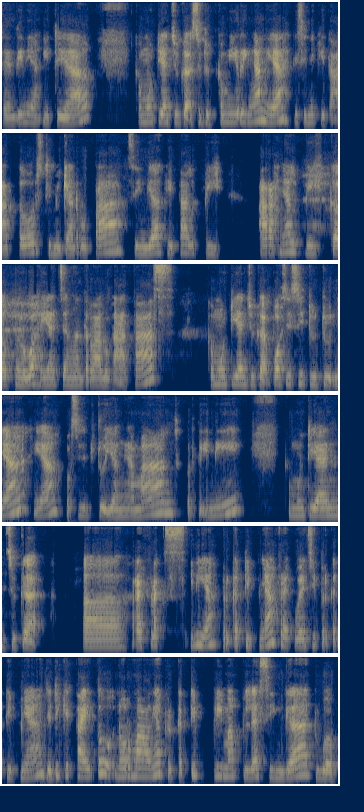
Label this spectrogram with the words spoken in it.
cm ini yang ideal. Kemudian juga sudut kemiringan ya, di sini kita atur sedemikian rupa sehingga kita lebih arahnya lebih ke bawah ya, jangan terlalu ke atas. Kemudian juga posisi duduknya ya posisi duduk yang nyaman seperti ini. Kemudian juga uh, refleks ini ya berkedipnya frekuensi berkedipnya. Jadi kita itu normalnya berkedip 15 hingga 20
